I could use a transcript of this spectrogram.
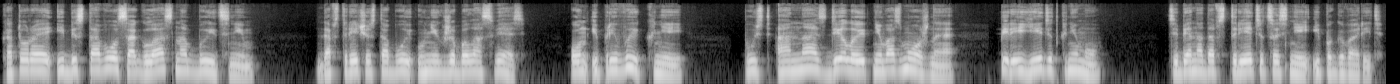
которая и без того согласна быть с ним? До встречи с тобой у них же была связь. Он и привык к ней. Пусть она сделает невозможное, переедет к нему. Тебе надо встретиться с ней и поговорить.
